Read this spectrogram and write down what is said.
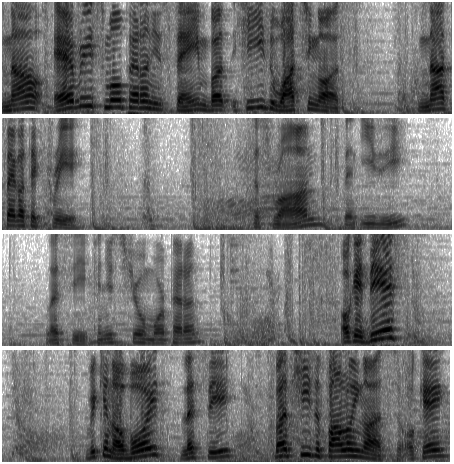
now every small pattern is same but he's watching us. Not back attack free. Just run then easy. Let's see can you show more pattern? Okay this we can avoid. Let's see but he's following us, okay?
